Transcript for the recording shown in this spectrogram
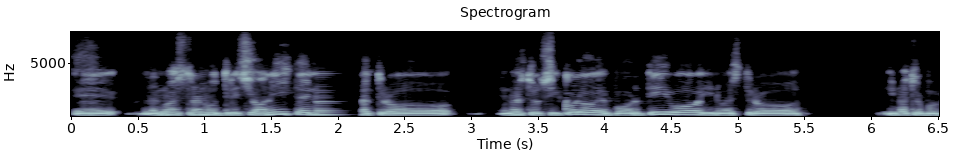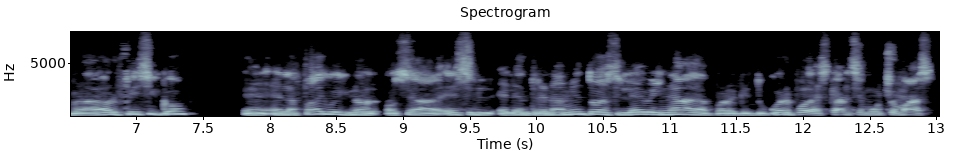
eh, nuestra nutricionista y nuestro, nuestro psicólogo deportivo y nuestro, y nuestro preparador físico, en, en la Five Week, o sea, es el, el, entrenamiento es leve y nada para que tu cuerpo descanse mucho más.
